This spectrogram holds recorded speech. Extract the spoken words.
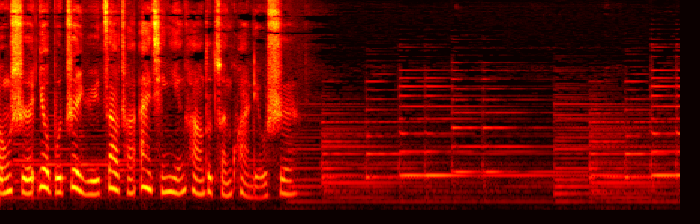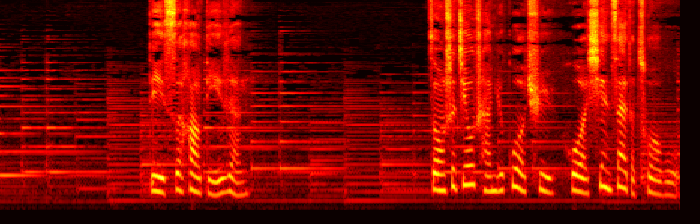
同时又不至于造成爱情银行的存款流失。第四号敌人总是纠缠于过去或现在的错误，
